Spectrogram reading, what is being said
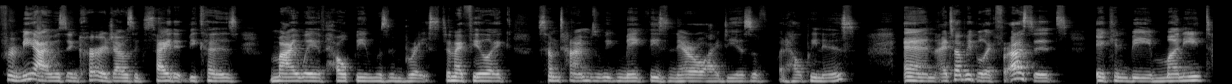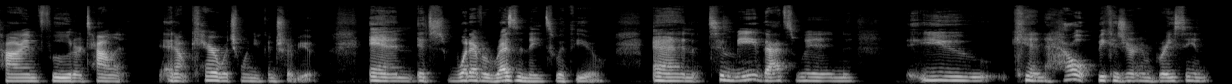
for me, I was encouraged. I was excited because my way of helping was embraced. And I feel like sometimes we make these narrow ideas of what helping is. And I tell people, like for us, it's it can be money, time, food, or talent. I don't care which one you contribute. And it's whatever resonates with you. And to me, that's when you can help because you're embracing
